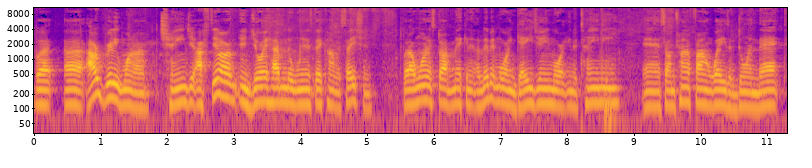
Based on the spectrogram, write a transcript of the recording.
But uh, I really want to change it. I still enjoy having the Wednesday conversation, but I want to start making it a little bit more engaging, more entertaining. And so I'm trying to find ways of doing that.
